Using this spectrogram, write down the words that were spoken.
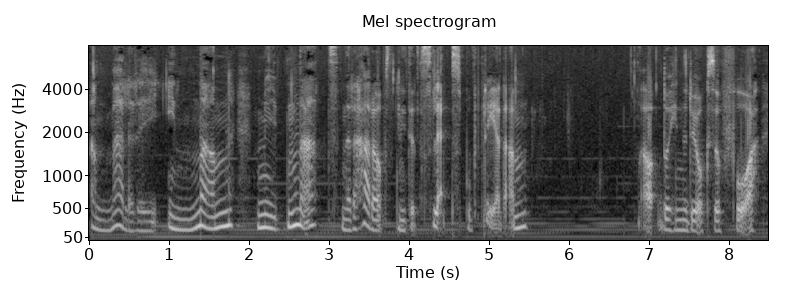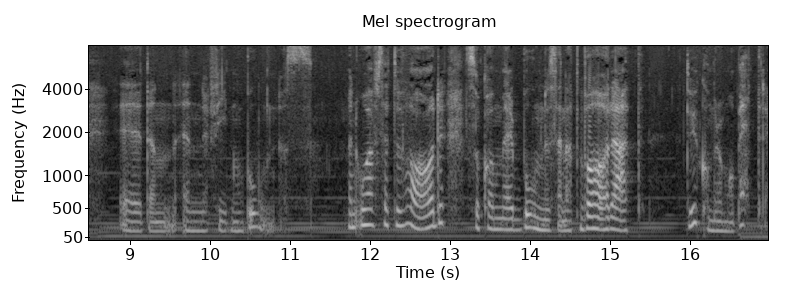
anmäler dig innan midnatt när det här avsnittet släpps på fredagen ja, då hinner du också få eh, den, en fin bonus. Men oavsett vad så kommer bonusen att vara att du kommer att må bättre.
